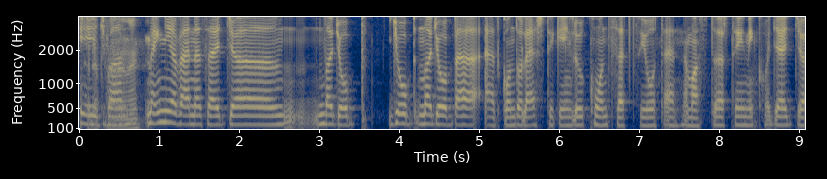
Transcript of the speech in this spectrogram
Így van. Meg nyilván ez egy uh, nagyobb jobb, nagyobb átgondolást igénylő koncepció, tehát nem az történik, hogy egy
